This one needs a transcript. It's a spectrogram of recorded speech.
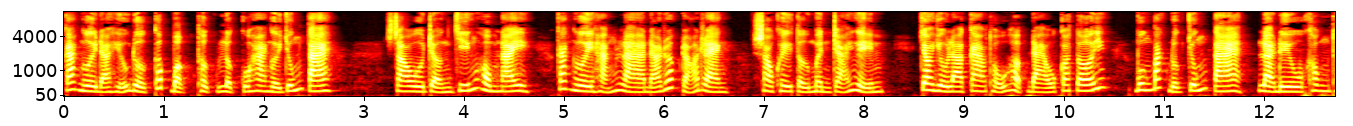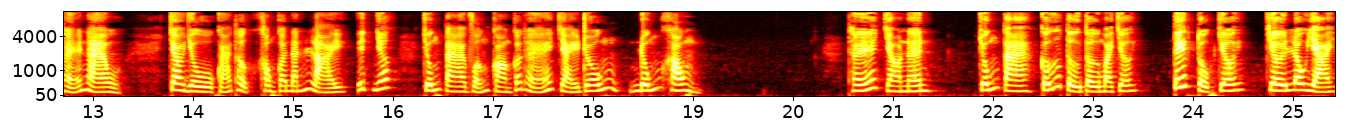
các người đã hiểu được cấp bậc thực lực của hai người chúng ta. Sau trận chiến hôm nay, các người hẳn là đã rất rõ ràng, sau khi tự mình trải nghiệm, cho dù là cao thủ hợp đạo có tới, buông bắt được chúng ta là điều không thể nào. Cho dù quả thực không có đánh lại, ít nhất chúng ta vẫn còn có thể chạy trốn, đúng không? Thế cho nên, chúng ta cứ từ từ mà chơi, tiếp tục chơi, chơi lâu dài.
